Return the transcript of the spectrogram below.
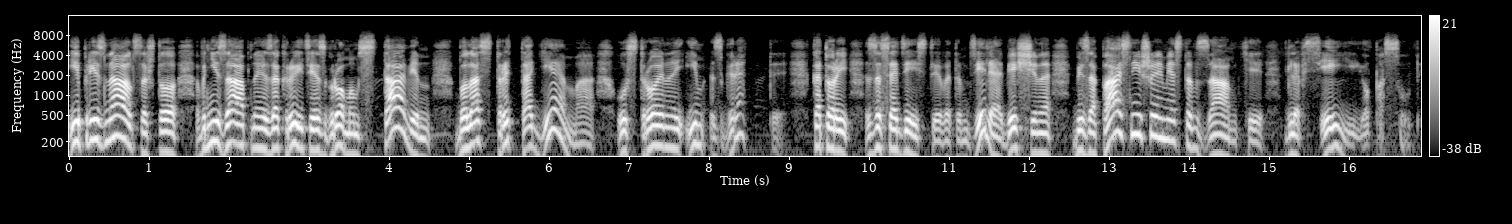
и признался, что внезапное закрытие с громом ставен была стратагема, устроенная им с Гретте, которой за содействие в этом деле обещано безопаснейшее место в замке для всей ее посуды.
